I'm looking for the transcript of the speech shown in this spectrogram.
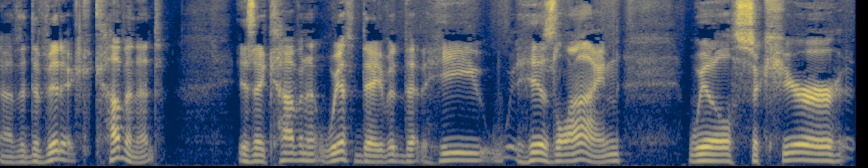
uh, the Davidic covenant is a covenant with David that he his line will secure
